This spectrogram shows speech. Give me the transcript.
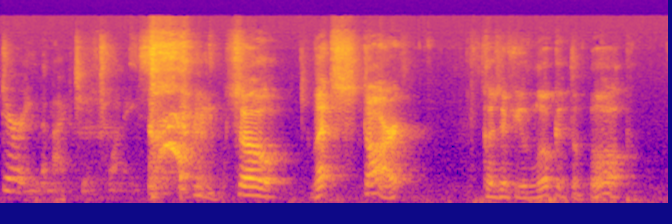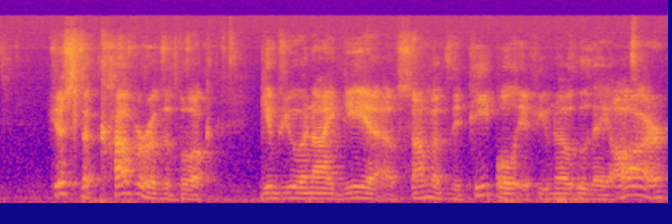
during the 1920s. So let's start, because if you look at the book, just the cover of the book gives you an idea of some of the people, if you know who they are,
